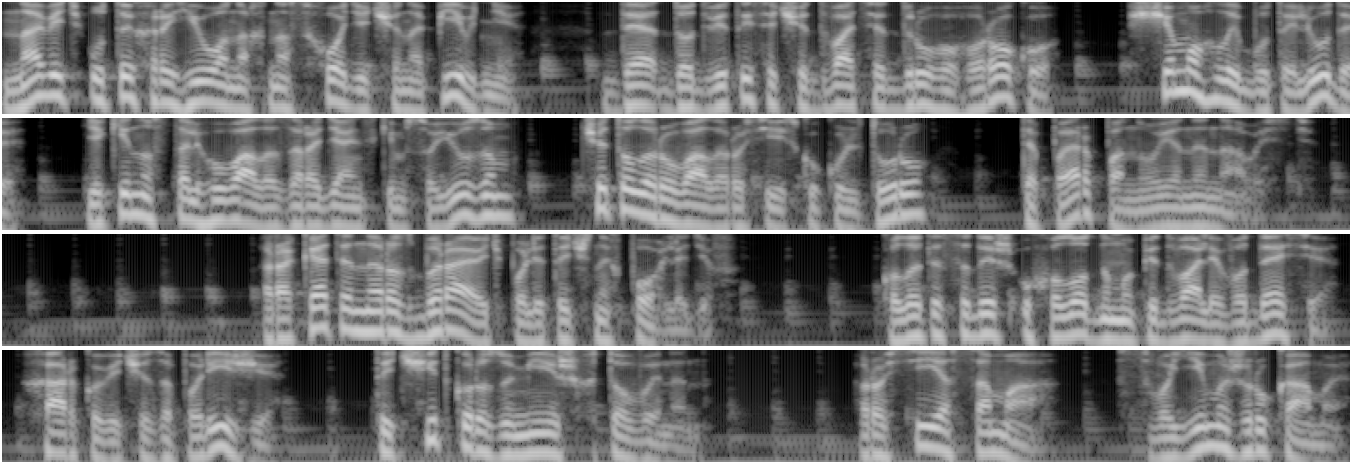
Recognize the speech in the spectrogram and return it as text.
Навіть у тих регіонах на сході чи на півдні, де до 2022 року ще могли бути люди, які ностальгували за Радянським Союзом чи толерували російську культуру, тепер панує ненависть. Ракети не розбирають політичних поглядів. Коли ти сидиш у холодному підвалі в Одесі, Харкові чи Запоріжжі, ти чітко розумієш, хто винен. Росія сама своїми ж руками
